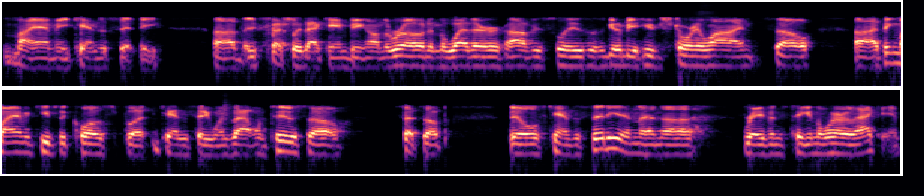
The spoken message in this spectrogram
Miami, Kansas City, uh, especially that game being on the road and the weather. Obviously, this is going to be a huge storyline. So uh, I think Miami keeps it close, but Kansas City wins that one too. So sets up Bills, Kansas City, and then uh, Ravens taking the winner of that game.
